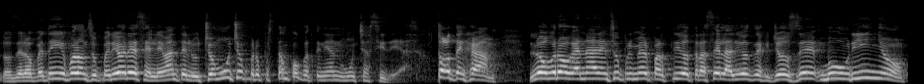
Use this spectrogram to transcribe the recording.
Los de Lopetegui fueron superiores, el Levante luchó mucho, pero pues tampoco tenían muchas ideas. Tottenham logró ganar en su primer partido tras el adiós de José Mourinho.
